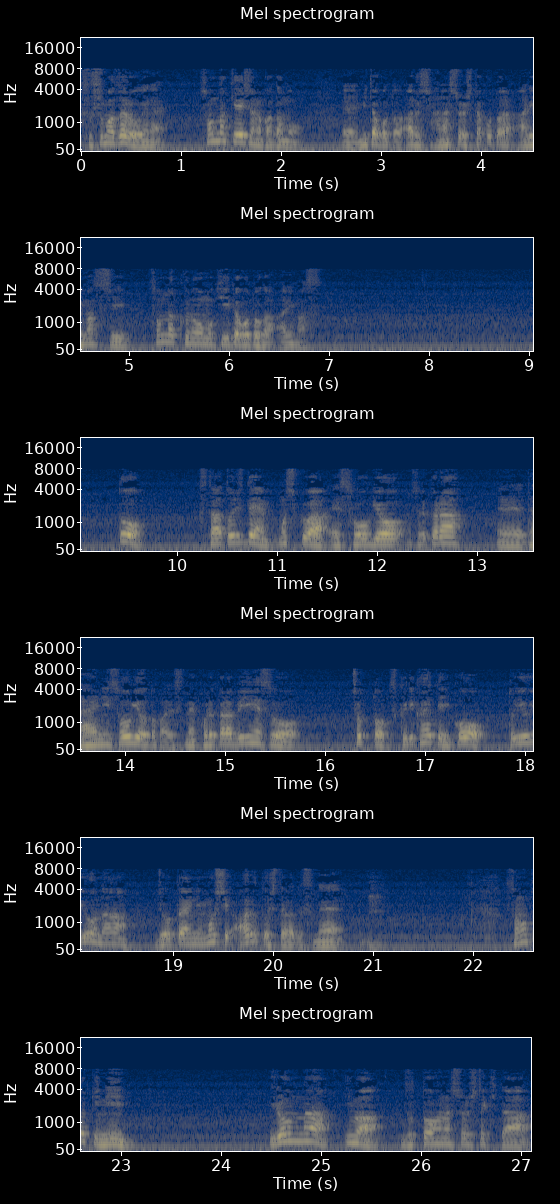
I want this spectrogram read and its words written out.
進まざるを得ない。そんな経営者の方もえー、見たことあるし話をしたことはありますしそんな苦悩も聞いたことがありますとスタート時点もしくは、創業それから、第二創業とかですねこれからビジネスをちょっと作り変えていこうというような状態にもしあるとしたらですねその時にいろんな今ずっとお話をしてきた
